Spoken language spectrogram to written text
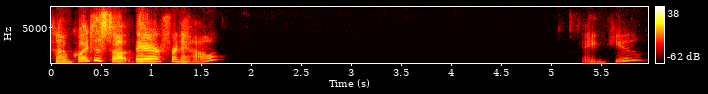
So I'm going to stop there for now. Thank you.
